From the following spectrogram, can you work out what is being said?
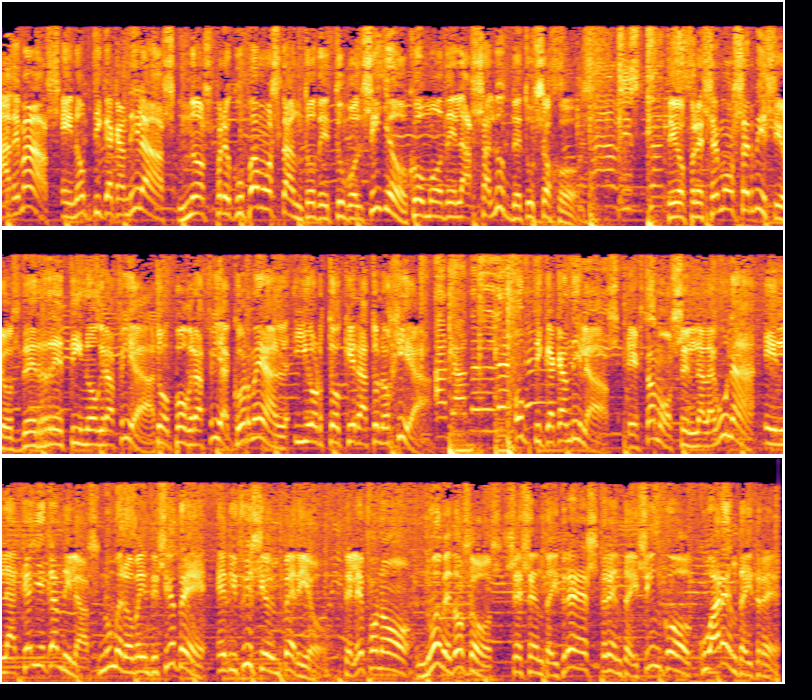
Además, en Óptica Candilas nos preocupamos tanto de tu bolsillo como de la salud de tus ojos. Te ofrecemos servicios de retinografía, topografía corneal y ortoqueratología. Óptica Candilas. Estamos en La Laguna, en la calle Candilas, número 27, edificio Imperio. Teléfono 922 63 35 43.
